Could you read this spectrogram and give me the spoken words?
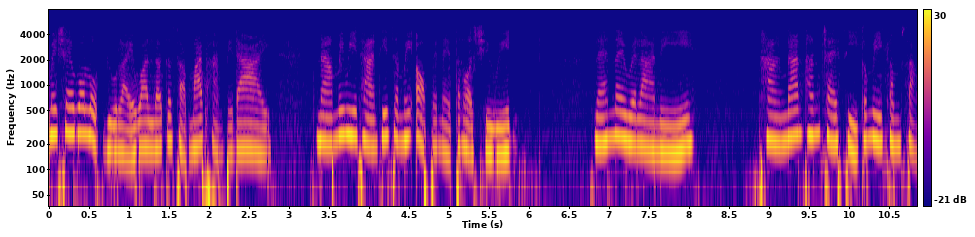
ไม่ใช่ว่าหลบอยู่หลายวันแล้วจะสามารถผ่านไปได้ นางไม่มีทางที่จะไม่ออกไปไหนตลอดชีวิต และในเวลานี้ ทางด้านท่านชายสีก็มีคำสั่ง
